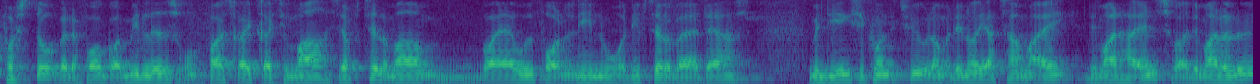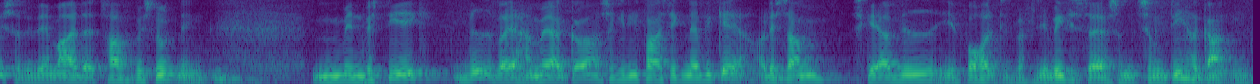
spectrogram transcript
forstå, hvad der foregår i mit ledelsesrum, faktisk rigtig, rigtig meget. Så jeg fortæller meget om, hvor jeg er udfordrende lige nu, og de fortæller, hvad er deres. Men de er ikke sekund i tvivl om, at det er noget, jeg tager mig af. Det er mig, der har ansvar, det er mig, der løser det, det er mig, der træffer beslutningen. Men hvis de ikke ved, hvad jeg har med at gøre, så kan de faktisk ikke navigere. Og det samme skal jeg vide i forhold til, hvad de vigtigste sager, som, som de har gangen.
